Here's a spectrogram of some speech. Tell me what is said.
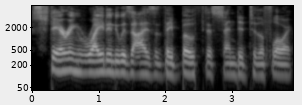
staring right into his eyes as they both descended to the floor.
